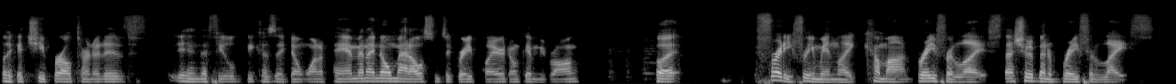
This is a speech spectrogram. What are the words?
like a cheaper alternative in the field because they don't want to pay him. And I know Matt Olson's a great player. Don't get me wrong, but Freddie Freeman, like, come on, Brave for life. That should have been a Brave for life.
